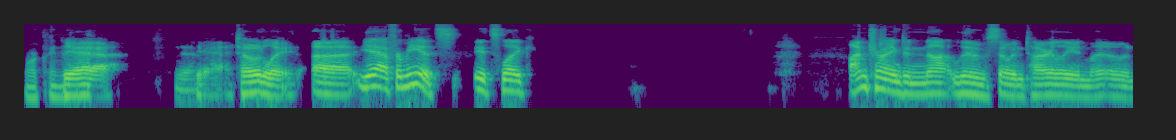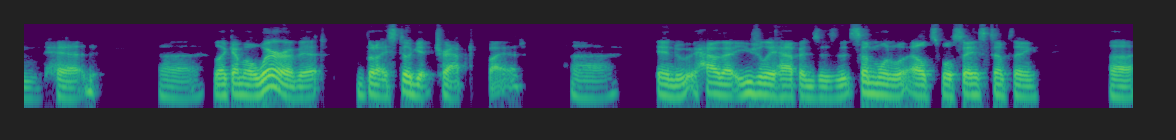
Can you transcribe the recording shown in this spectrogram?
more clean and yeah, Yeah. yeah, totally. Uh, yeah, for me, it's it's like I'm trying to not live so entirely in my own head. Uh, like I'm aware of it, but I still get trapped by it. Uh, and how that usually happens is that someone else will say something uh,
